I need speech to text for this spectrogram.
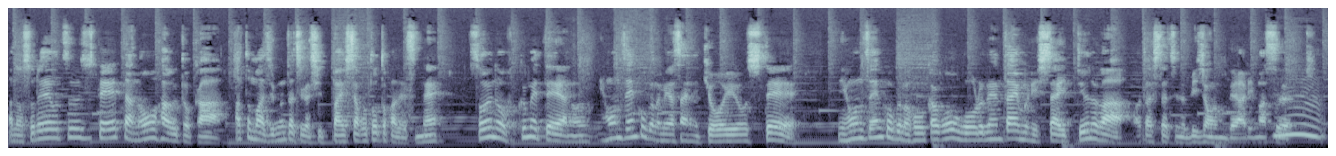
うん、あのそれを通じて得たノウハウとかあとまあ自分たちが失敗したこととかですね。そういうのを含めてあの日本全国の皆さんに共有をして日本全国の放課後をゴールデンタイムにしたいっていうのが私たちのビジョンであります。うん。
